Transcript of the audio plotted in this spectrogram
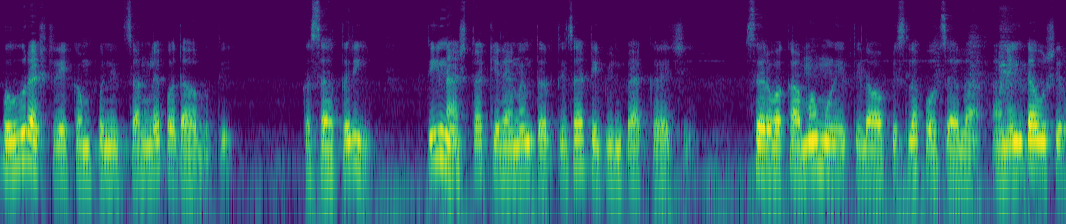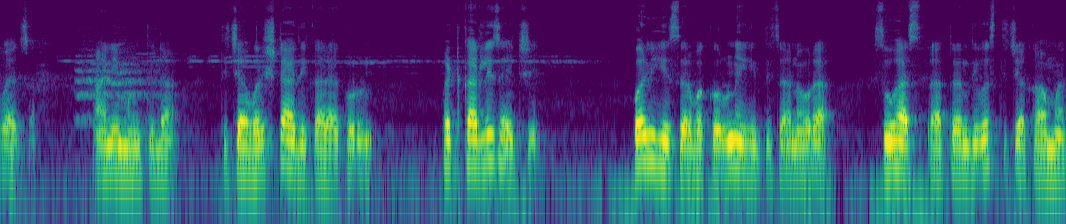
बहुराष्ट्रीय कंपनीत चांगल्या पदावर होती. कसा तरी ती नाश्ता केल्यानंतर तिचा टिफिन पॅक करायची. सर्व कामामुळे तिला ऑफिसला पोचायला अनेकदा उशीर व्हायचा आणि मग तिला तिच्या वरिष्ठ अधिकाऱ्याकडून फटकारले जायचे. पण हे सर्व करूनही तिचा नवरा सुहास रात्रंदिवस तिच्या कामात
